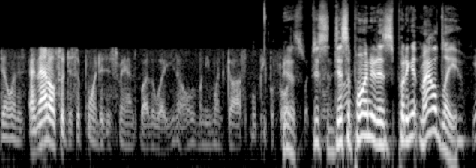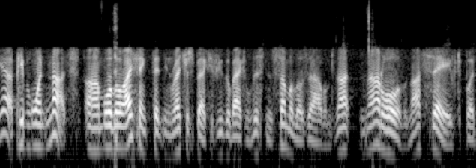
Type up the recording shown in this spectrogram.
Dylan is, and that also disappointed his fans, by the way. You know, when he went gospel, people thought Yes, just going on?" disappointed is putting it mildly. Yeah, people went nuts. Um, although I think that in retrospect, if you go back and listen to some of those albums, not not all of them, not saved, but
